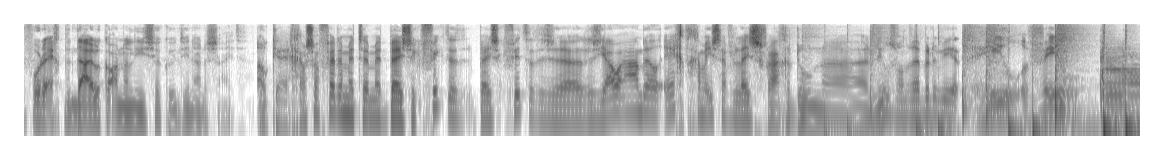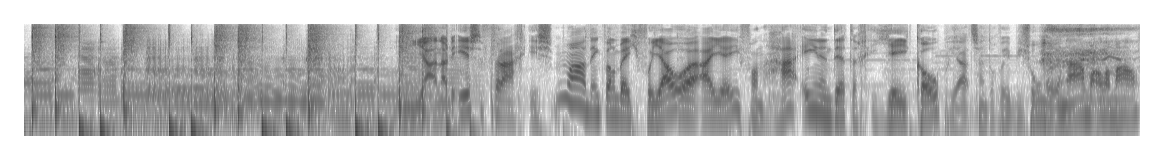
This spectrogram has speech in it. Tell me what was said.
voor de echt de duidelijke analyse kunt u naar de site. Oké, gaan we zo verder met, eh, met Basic Fit. Dat- Basic Fit, dat is, eh, dat is jouw aandeel echt. Gaan we eerst even lezersvragen doen, eh, Niels. Want we hebben er weer heel veel. Ja, nou de eerste vraag is, nou, denk wel een beetje voor jou, eh, AJ, van H31J Koop. Ja, het zijn toch weer bijzondere namen allemaal.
